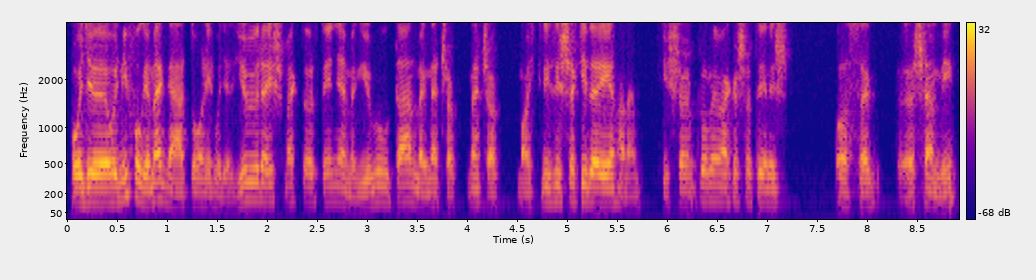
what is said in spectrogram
Hogy, hogy mi fogja meggátolni, hogy ez jövőre is megtörténjen, meg jövő után, meg ne csak, ne csak nagy krízisek idején, hanem kisebb problémák esetén is, valószínűleg semmi,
